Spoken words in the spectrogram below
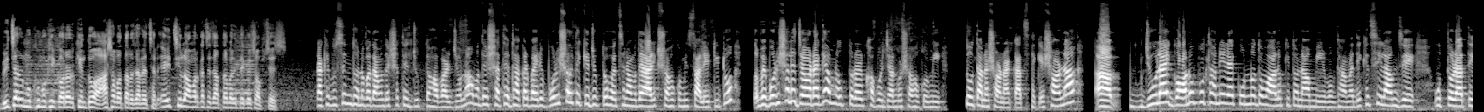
বিচারের মুখোমুখি করার কিন্তু আশাবাদ তারা জানিয়েছেন। এই ছিল আমার কাছে যাত্রাবাড়ি থেকে সবশেষ। রাকিব হোসেন, ধন্যবাদ আমাদের সাথে যুক্ত হবার জন্য। আমাদের সাথে ঢাকার বাইরে বরিশাল থেকে যুক্ত হয়েছেন আমাদের আরেক সহকর্মী সালে টিটু। তবে বরিশালে যাওয়ার আগে আমরা উত্তরার খবর জানব সহকর্মী সুলতানা স্বর্ণার কাছ থেকে। স্বর্ণা জুলাই গণভুত্থানের এক অন্যতম আলোকিত নাম মীর আমরা দেখেছিলাম যে উত্তরাতে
